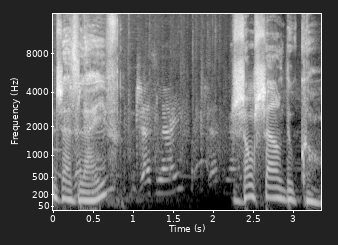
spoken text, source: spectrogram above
Jazz Live Jean-Charles Doucan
